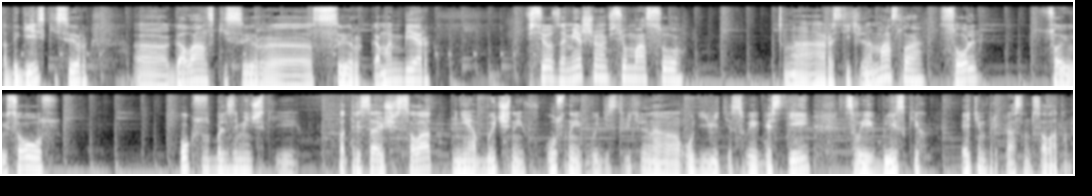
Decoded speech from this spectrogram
адыгейский сыр, э, голландский сыр, э, сыр камамбер. Все замешиваем, всю массу, а, растительное масло, соль, соевый соус, уксус бальзамический, потрясающий салат, необычный, вкусный. Вы действительно удивите своих гостей, своих близких этим прекрасным салатом.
